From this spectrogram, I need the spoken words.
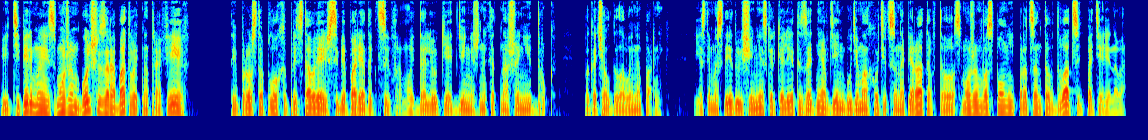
Ведь теперь мы сможем больше зарабатывать на трофеях. Ты просто плохо представляешь себе порядок цифр, мой далекий от денежных отношений друг, — покачал головой напарник. Если мы следующие несколько лет изо дня в день будем охотиться на пиратов, то сможем восполнить процентов двадцать потерянного.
